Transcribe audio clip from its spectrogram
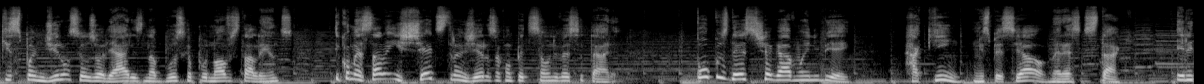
que expandiram seus olhares na busca por novos talentos e começaram a encher de estrangeiros a competição universitária. Poucos desses chegavam à NBA. Hakim, em especial, merece destaque. Ele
